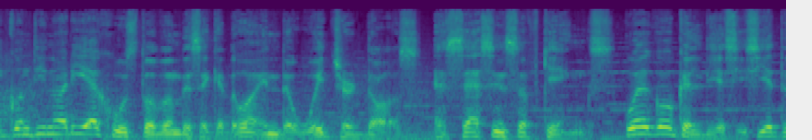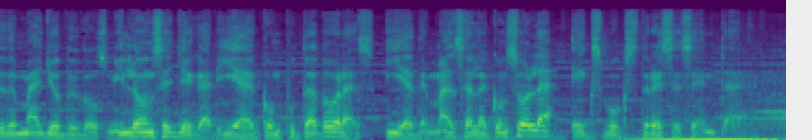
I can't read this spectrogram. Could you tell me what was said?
y continuaría justo donde se quedó en The Witcher 2, Assassins of Kings, juego que el 17 de mayo de 2011 llegaría a computadoras y además a la consola Xbox 360.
